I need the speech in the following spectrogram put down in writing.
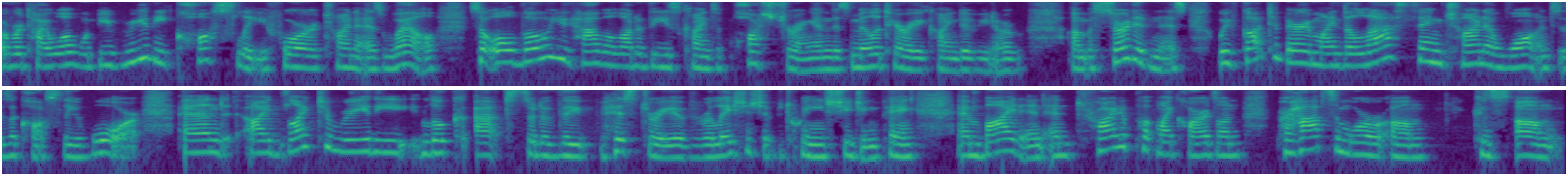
over Taiwan would be really costly for China as well. So although you have a lot of these kinds of posturing and this military kind of, you know, um, assertiveness, we've got to bear in mind the last thing China wants is a costly war. And I'd like to really look at sort of the history of the relationship between Xi Jinping and Biden and try to put my cards on perhaps a more um, um,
